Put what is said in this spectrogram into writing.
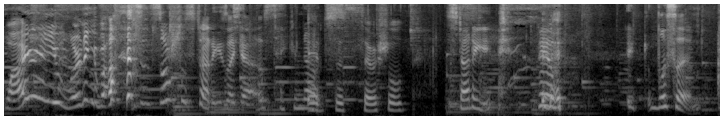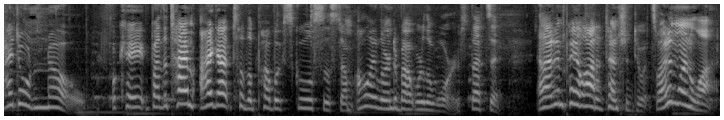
Why are you learning about this in social studies, I guess? Take your notes. It's a social. Study. Ma'am, it- listen, I don't know. Okay, by the time I got to the public school system, all I learned about were the wars. That's it. And I didn't pay a lot of attention to it, so I didn't learn a lot.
